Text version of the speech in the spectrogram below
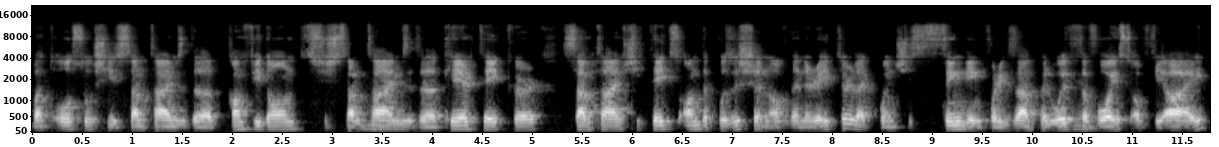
but also she's sometimes the confidant, she's sometimes the caretaker, sometimes she takes on the position of the narrator, like when she's singing, for example, with the voice of the I.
